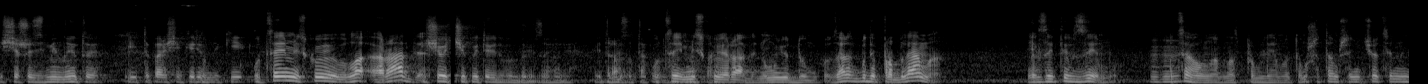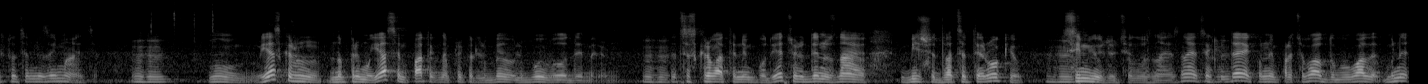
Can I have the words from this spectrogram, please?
і ще щось змінити, і теперішні керівники? У цієї міської вла- ради, І що очікуєте від виборів взагалі? Відразу так. у цієї міської ради, на мою думку, зараз буде проблема, як зайти в зиму. Оце головна в нас проблема, тому що там ще нічого цим ніхто цим не займається. Ну, я скажу напряму, я симпатик, наприклад, Люби- Любові Володимирівни. Я це скривати не буду. Я цю людину знаю більше 20 років, сім'ю цю цілу знаю. Знаю цих людей, як вони працювали, добували. Вони,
